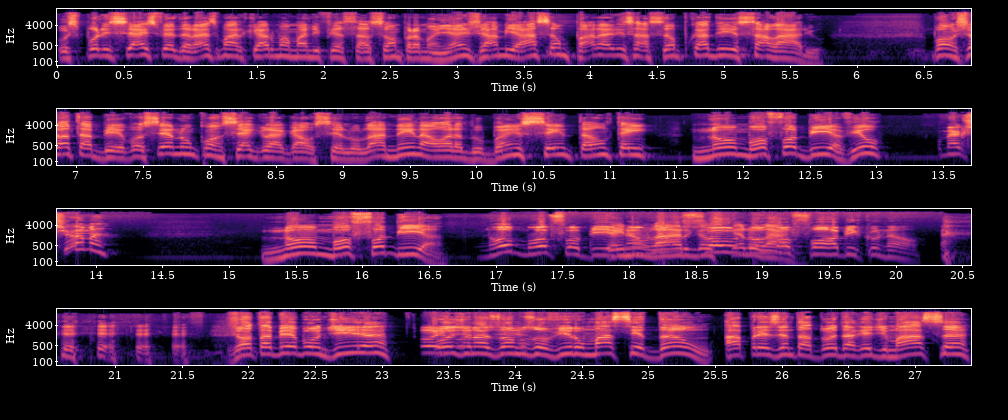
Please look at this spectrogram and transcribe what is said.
Os policiais federais marcaram uma manifestação para amanhã e já ameaçam paralisação por causa de salário. Bom, JB, você não consegue largar o celular nem na hora do banho, se então tem nomofobia, viu? Como é que chama? Nomofobia. Nomofobia, Quem não, não larga não sou o celular. nomofóbico, não. JB, bom dia. Hoje nós vamos ouvir o Macedão, apresentador da Rede Massa,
